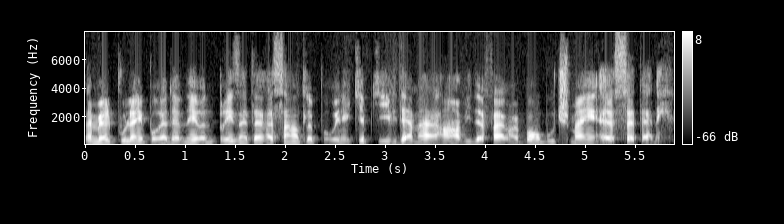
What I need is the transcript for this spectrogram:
Samuel Poulain pourrait devenir une prise intéressante pour une équipe qui, évidemment, a envie de faire un bon bout de chemin euh, cette année.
